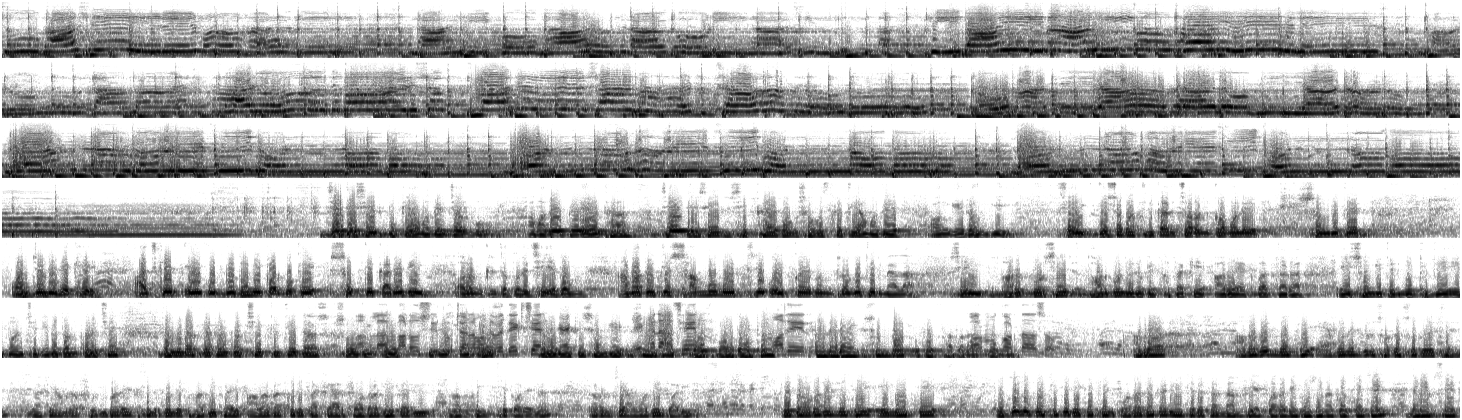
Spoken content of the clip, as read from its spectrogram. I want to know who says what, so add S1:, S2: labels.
S1: 书跑学。
S2: যে দেশের বুকে আমাদের জন্ম, আমাদের বেড়ে ওঠা, যে দেশের শিক্ষা এবং সংস্কৃতি আমাদের অঙ্গী সেই দেশমাতৃকার চরণ কমলে সঙ্গীতের অঞ্জলি রেখে আজকের এই উদ্বোধনী পর্বকে সত্যিকারেরই অলঙ্কৃত করেছে এবং আমাদের যে সাম্য মৈত্রী ঐক্য এবং প্রগতির মেলা সেই ভারতবর্ষের ধর্মনিরপেক্ষতাকে আরও একবার তারা এই সঙ্গীতের মধ্য দিয়ে এই মঞ্চে নিবেদন করেছে। ধন্যবাদ জ্ঞাপন করছি প্রীতি দাস সৌভিক। এবং একই সঙ্গে
S3: এখানে আছেন আমাদের
S2: সুন্দর উপস্থাপনা
S3: কর্মকর্তারা সব।
S2: আমরা আমাদের মধ্যে এমন একজন সদস্য রয়েছেন যাকে আমরা পরিবারের ছেলে বলে ভাবি তাই আলাদা করে তাকে আর পদাধিকারী ভাবতে ইচ্ছে করে না কারণ সে আমাদের বাড়ির। কিন্তু আমাদের মধ্যে এই মুহূর্তে উজ্জ্বল উপস্থিতি রেখেছেন পদাধিকারী হিসেবে তার নামটি একবার আমি ঘোষণা করতে চাই। জনাব শেখ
